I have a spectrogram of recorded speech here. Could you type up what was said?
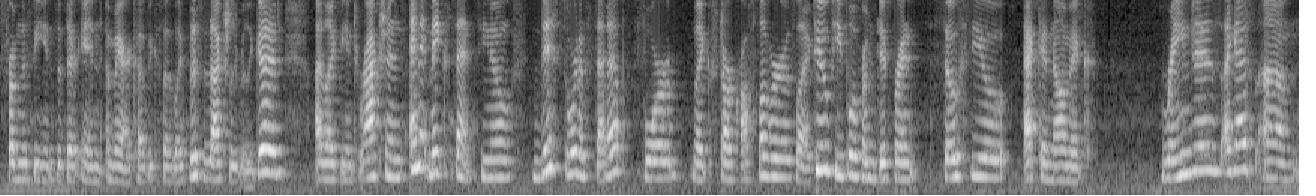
from the scenes that they're in America because I was like, this is actually really good. I like the interactions, and it makes sense, you know this sort of setup for like star-crossed lovers, like two people from different socio-economic ranges, I guess, um,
